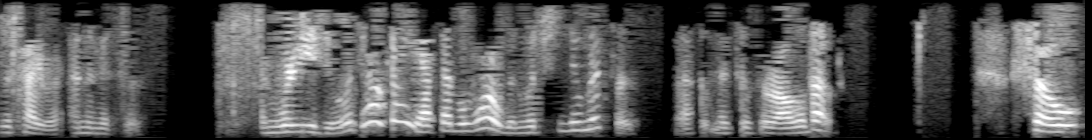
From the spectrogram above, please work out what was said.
the Torah and the mitzvahs. And where do you do it? Okay, you have to have a world in which to do mitzvahs. That's what mitzvahs are all about. So,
